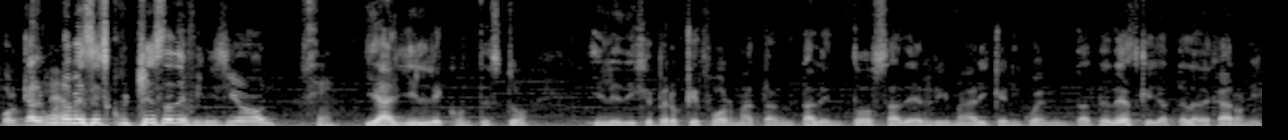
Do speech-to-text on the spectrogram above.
Porque alguna Claro. vez escuché esa definición. Sí. Y alguien le contestó y le dije, pero qué forma tan talentosa de rimar y que ni cuenta te des que ya te la dejaron ir.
